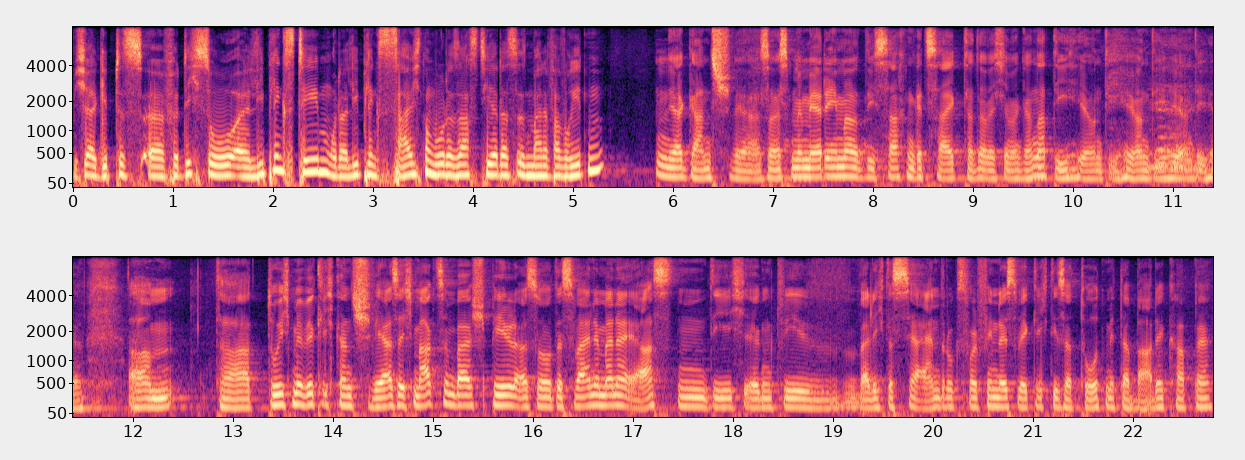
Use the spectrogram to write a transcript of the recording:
Michael, gibt es äh, für dich so äh, Lieblingsthemen oder Lieblingszeichnungen, wo du sagst, hier, das sind meine Favoriten? Ja, ganz schwer. Also als mir Mary immer die Sachen gezeigt hat, habe ich immer gesagt, na die hier und die hier und die hier und die hier. Ähm, da tue ich mir wirklich ganz schwer. Also ich mag zum Beispiel, also das war eine meiner ersten, die ich irgendwie, weil ich das sehr eindrucksvoll finde, ist wirklich dieser Tod mit der Badekappe,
